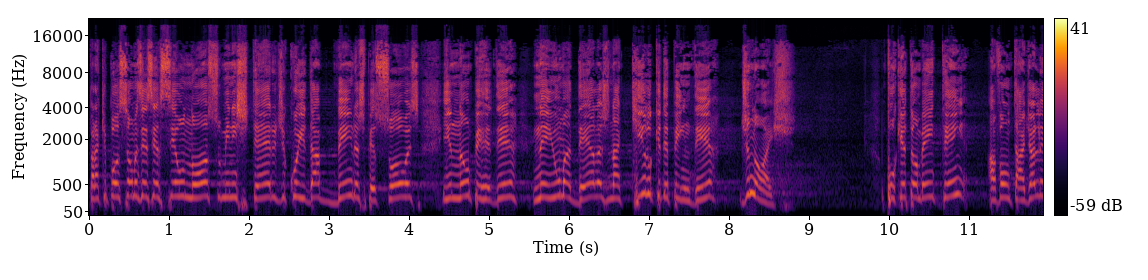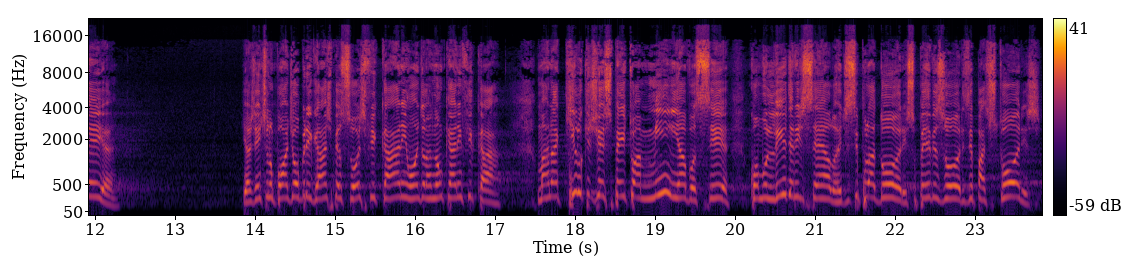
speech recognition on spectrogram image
para que possamos exercer o nosso ministério de cuidar bem das pessoas e não perder nenhuma delas naquilo que depender de nós. Porque também tem a vontade alheia. E a gente não pode obrigar as pessoas a ficarem onde elas não querem ficar. Mas naquilo que diz respeito a mim e a você, como líderes de células, discipuladores, supervisores e pastores,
